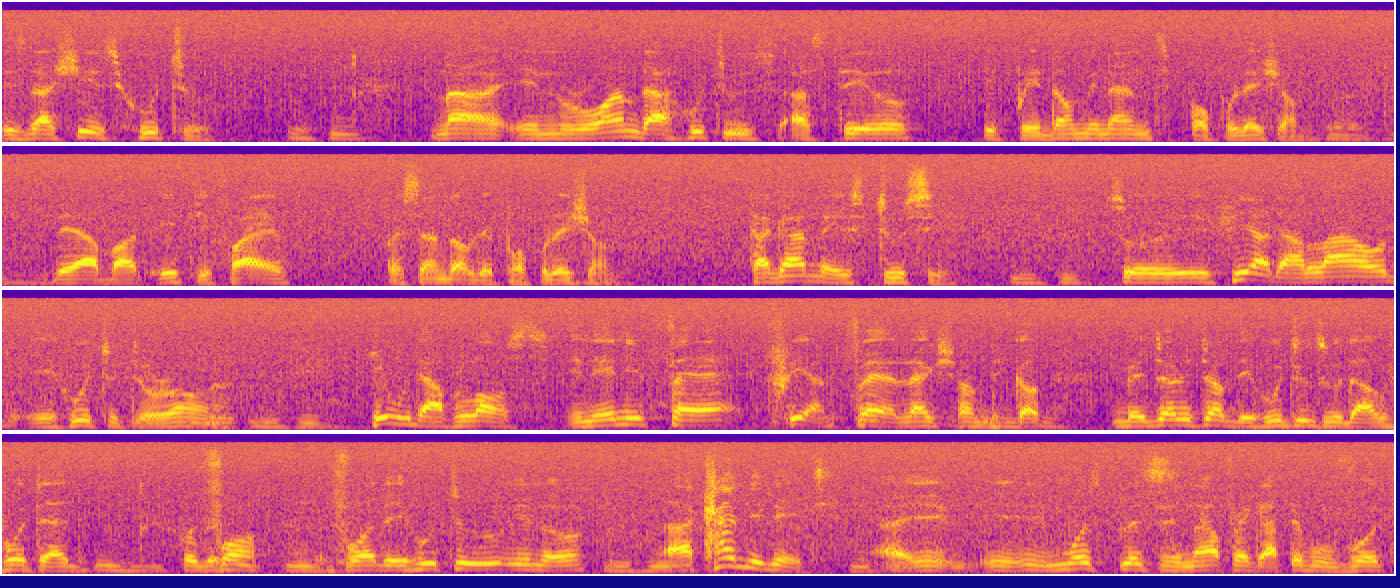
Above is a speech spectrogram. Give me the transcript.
is that she is Hutu. Mm -hmm. Now, in Rwanda, Hutus are still a predominant population. Mm -hmm. They are about 85% of the population. Kagame is Tutsi. -hmm. So if he had allowed a Hutu to run, mm -hmm. he would have lost in any fair, free and fair election mm -hmm. because majority of the Hutus would have voted for, the, for, for the Hutu, you know, uh, candidate. Uh, in, in, most places in Africa, people vote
